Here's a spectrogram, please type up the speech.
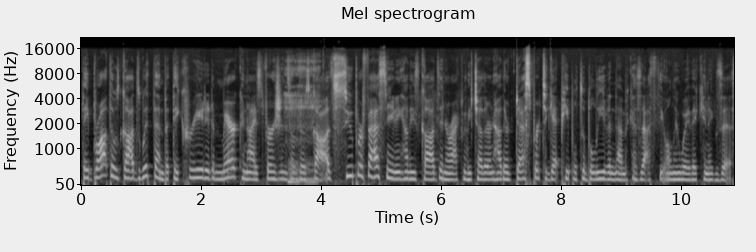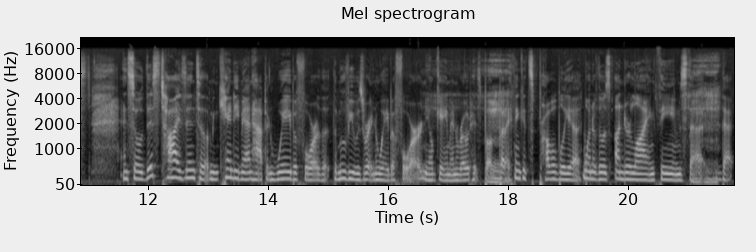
they brought those gods with them, but they created Americanized versions of those gods. Super fascinating how these gods interact with each other and how they're desperate to get people to believe in them because that's the only way they can exist. And so this ties into, I mean, Candyman happened way before the, the movie was written way before Neil Gaiman wrote his book, Mm. but I think it's probably a, one of those underlying themes that, that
